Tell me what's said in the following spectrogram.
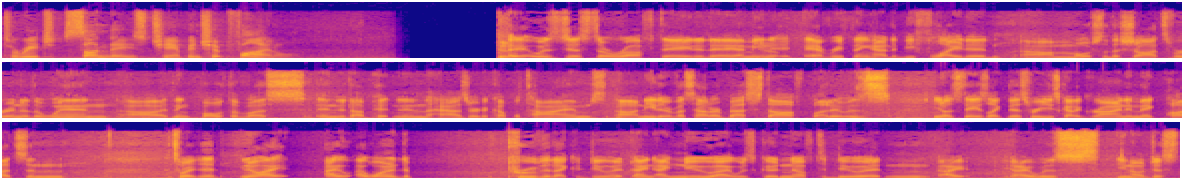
to reach Sunday's championship final. It was just a rough day today. I mean, yep. everything had to be flighted. Um, most of the shots were into the wind. Uh, I think both of us ended up hitting in the hazard a couple times. Uh, neither of us had our best stuff, but it was, you know, it's days like this where you just got to grind and make putts, and that's what I did. You know, I, I, I wanted to prove that I could do it. I, I, knew I was good enough to do it, and I, I was, you know, just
